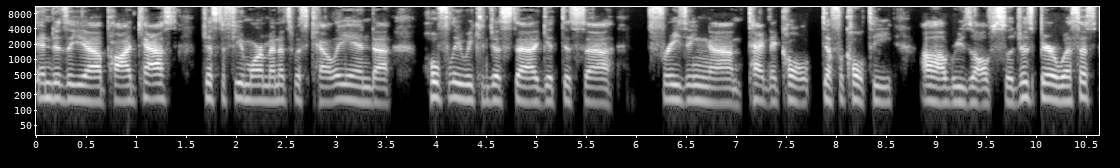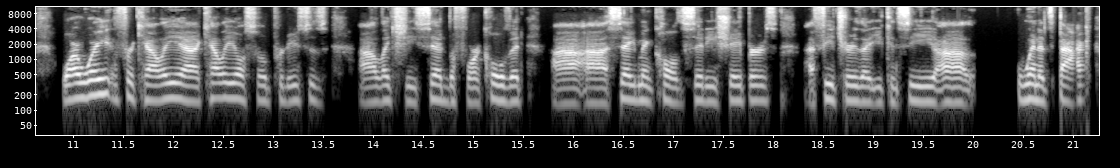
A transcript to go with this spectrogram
end of the uh, podcast. Just a few more minutes with Kelly, and uh, hopefully we can just uh, get this uh, freezing um, technical difficulty uh, resolved. So just bear with us while waiting for Kelly. Uh, Kelly also produces, uh, like she said before COVID, uh, a segment called City Shapers, a feature that you can see uh, when it's back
